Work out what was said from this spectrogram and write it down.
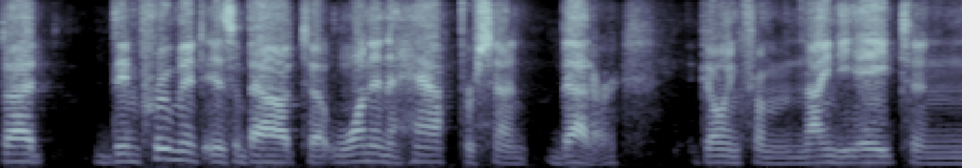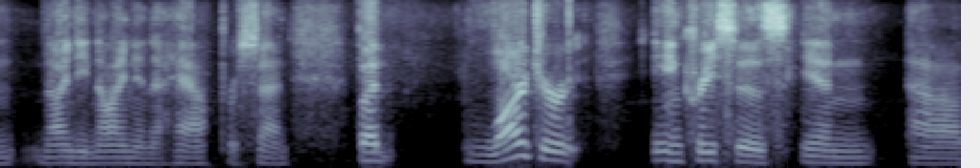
but the improvement is about 1.5% uh, better, going from 98 to 99.5%. But larger increases in uh,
